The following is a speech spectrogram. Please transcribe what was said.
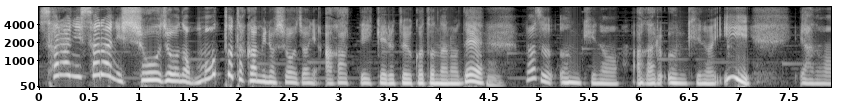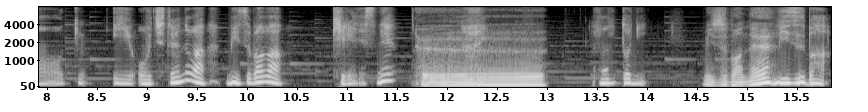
さらにさらに症状の、もっと高みの症状に上がっていけるということなので、うんまず運気の上がる運気のいい、あの、きいいお家というのは、水場は綺麗ですね。へえ、本当に。水場ね。水場。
